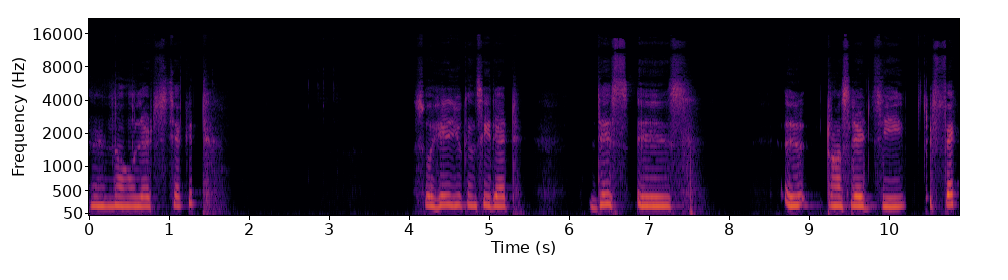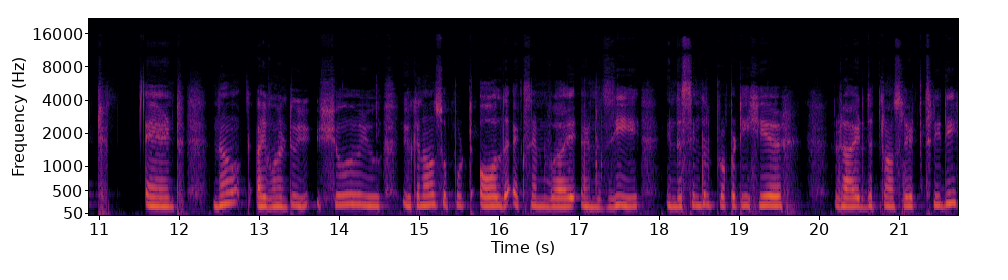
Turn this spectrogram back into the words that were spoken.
and now let's check it. So here you can see that this is uh, translates the effect. And now I want to show you you can also put all the x and y and z in the single property here. Write the translate 3d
